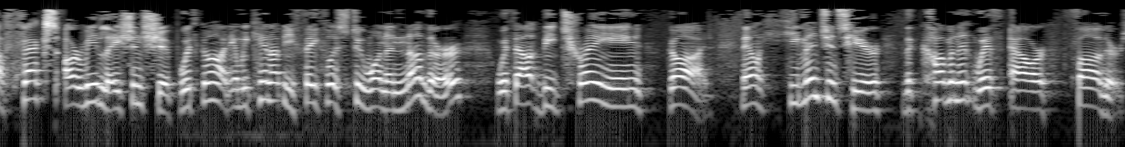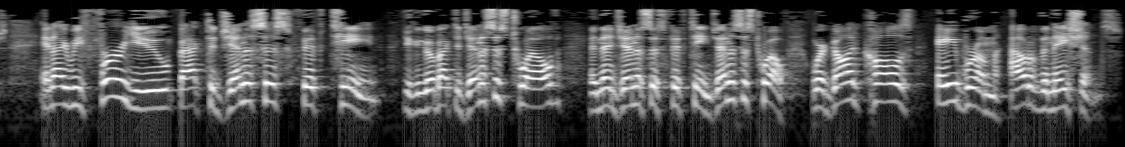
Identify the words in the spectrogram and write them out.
affects our relationship with God. And we cannot be faithless to one another without betraying God. Now, he mentions here the covenant with our fathers. And I refer you back to Genesis 15. You can go back to Genesis 12 and then Genesis 15. Genesis 12, where God calls Abram out of the nations.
